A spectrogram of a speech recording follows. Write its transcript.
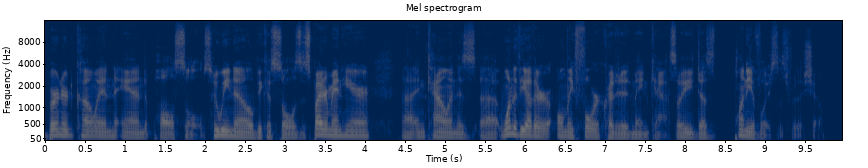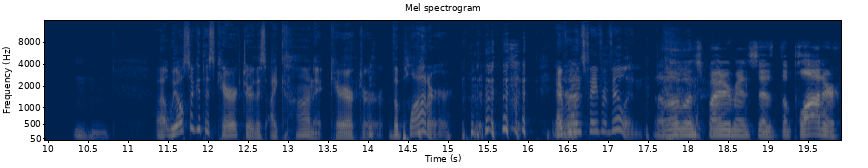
Bernard Cowan and Paul Soles, who we know because Soles is Spider Man here, uh, and Cowan is uh, one of the other only four credited main cast. So he does plenty of voices for this show. Mm-hmm. Uh, we also get this character, this iconic character, the plotter. Everyone's favorite villain. I love when Spider Man says the plotter.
